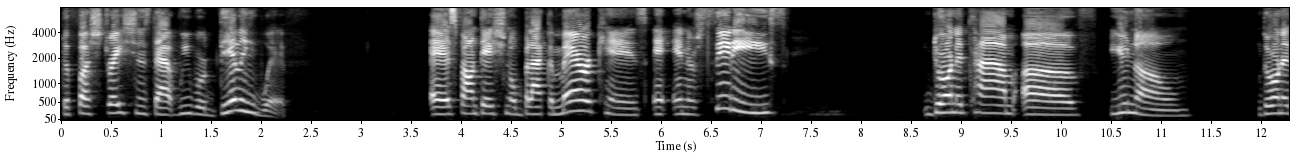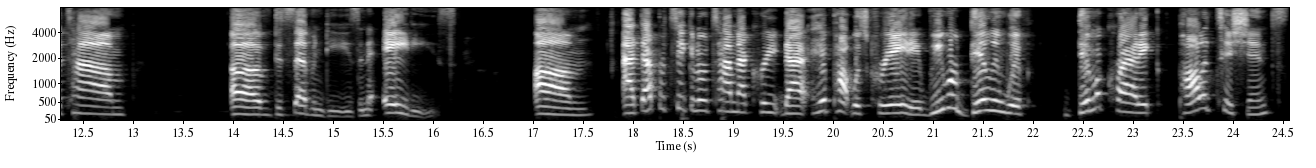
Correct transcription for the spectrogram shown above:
the frustrations that we were dealing with as foundational Black Americans in inner cities during the time of, you know, during the time of the 70s and the 80s. Um, at that particular time that cre- that hip hop was created, we were dealing with democratic politicians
